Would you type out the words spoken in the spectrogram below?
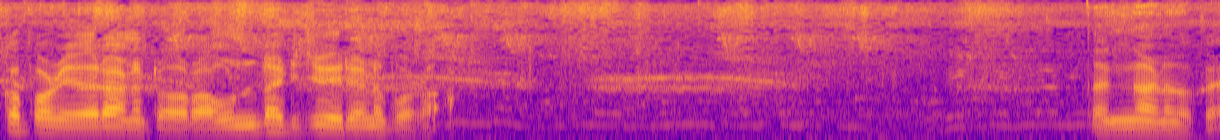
ഇതൊക്കെ പുഴയോരാണ് കേട്ടോ റൗണ്ട് അടിച്ച് വരികയാണ് പുഴ. തെങ്ങാണ് ഇതൊക്കെ.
